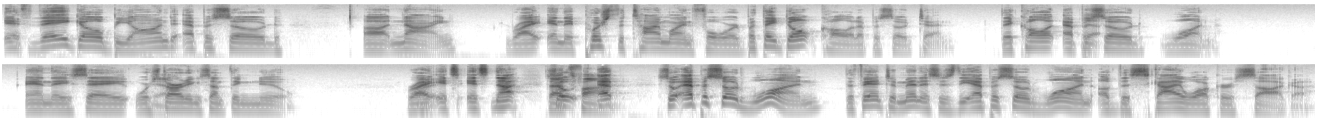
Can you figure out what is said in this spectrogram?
If they go beyond episode uh, nine, right, and they push the timeline forward, but they don't call it episode ten, they call it episode one, and they say we're Yeah. starting something new, right? Right. It's it's not That's so fine. so episode one, The Phantom Menace, is the episode one of the Skywalker saga,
